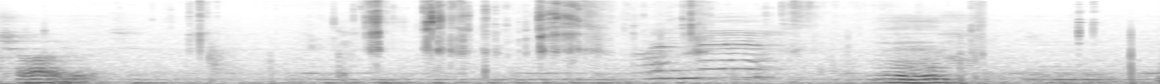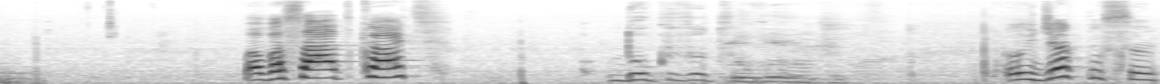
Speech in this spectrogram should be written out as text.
child. Anne! Baba saat kaç? 9.37. Uyuyacak mısın?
